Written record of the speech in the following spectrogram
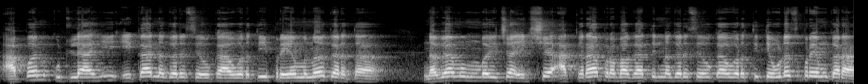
आपण कुठल्याही एका नगरसेवकावरती प्रेम न करता नव्या मुंबईच्या एकशे अकरा प्रभागातील नगरसेवकावरती तेवढंच प्रेम करा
